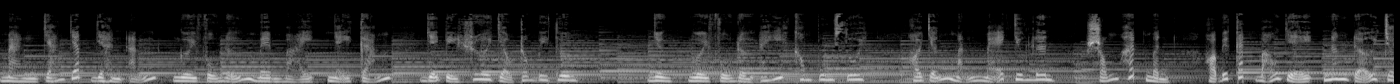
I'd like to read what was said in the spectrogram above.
mang chán chấp và hình ảnh người phụ nữ mềm mại, nhạy cảm, dễ bị rơi vào trong bi thương. Nhưng người phụ nữ ấy không buông xuôi, họ vẫn mạnh mẽ vươn lên, sống hết mình. Họ biết cách bảo vệ, nâng đỡ cho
